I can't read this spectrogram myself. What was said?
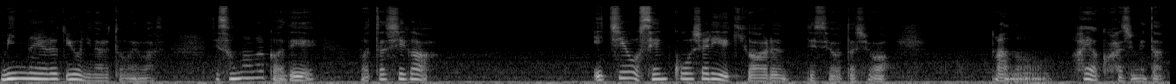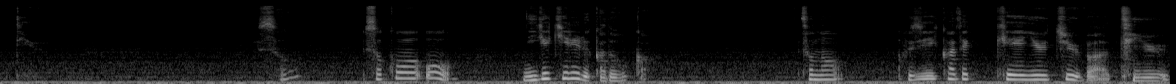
みんなやるようになると思います。でその中で私が一応先行者利益があるんですよ私は。あの早く始めたっていう。そうそこを逃げ切れるかどうか。その藤井風系 YouTuber っていう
